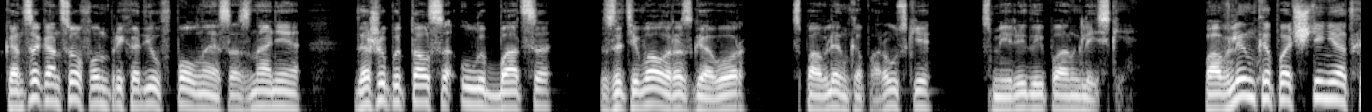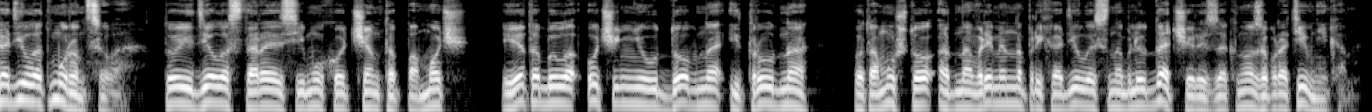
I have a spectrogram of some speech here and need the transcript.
В конце концов он приходил в полное сознание, даже пытался улыбаться, затевал разговор с Павленко по-русски, с Меридой по-английски. Павленко почти не отходил от Муромцева, то и дело стараясь ему хоть чем-то помочь, и это было очень неудобно и трудно, потому что одновременно приходилось наблюдать через окно за противником.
